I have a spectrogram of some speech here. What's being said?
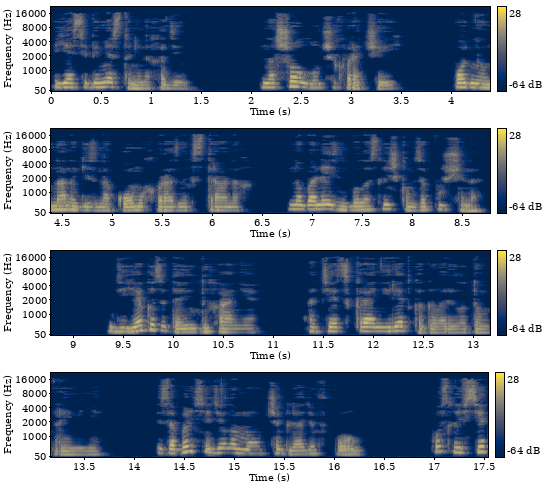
я себе места не находил. Нашел лучших врачей, поднял на ноги знакомых в разных странах, но болезнь была слишком запущена. Диего затаил дыхание. Отец крайне редко говорил о том времени. Изабель сидела молча, глядя в пол. После всех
